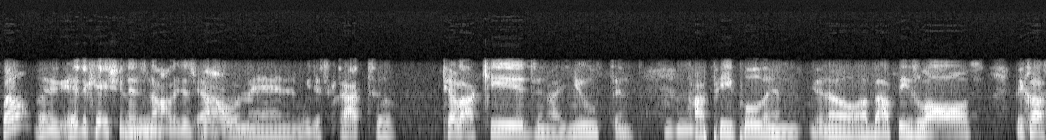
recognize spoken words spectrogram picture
Well, education is Mhm. knowledge is Yeah. power, man, and we just got to tell our kids and our youth and Mhm. our people and you know about these laws because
